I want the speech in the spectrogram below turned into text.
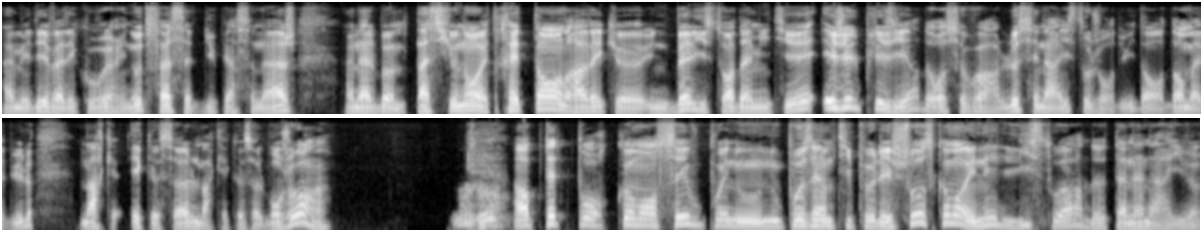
Amédée va découvrir une autre facette du personnage, un album passionnant et très tendre avec euh, une belle histoire d'amitié. Et j'ai le plaisir de recevoir le scénariste aujourd'hui dans, ma bulle, Marc Equesol. Marc Equesol, bonjour. Bonjour. Alors peut-être pour commencer, vous pouvez nous, nous, poser un petit peu les choses. Comment est née l'histoire de Tanan Arrive?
